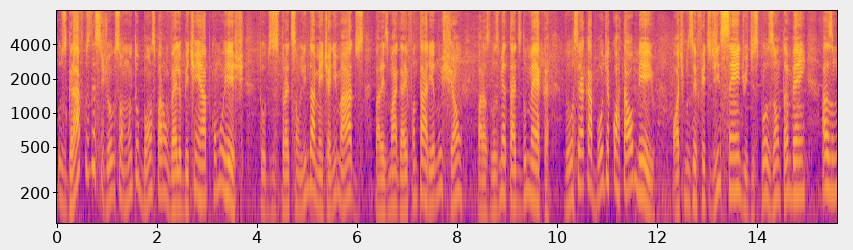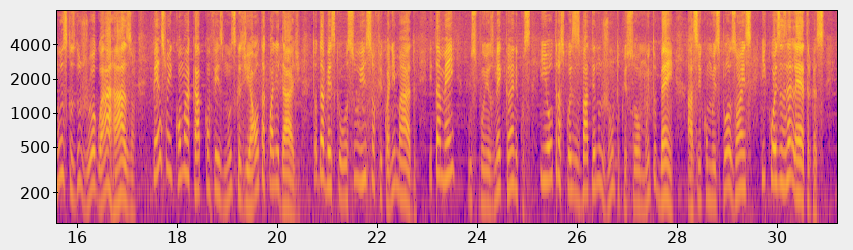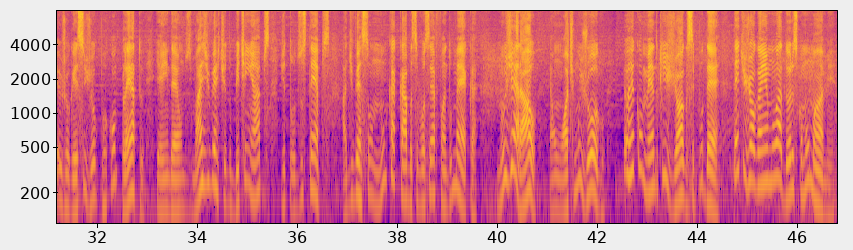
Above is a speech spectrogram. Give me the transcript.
Os gráficos desse jogo são muito bons para um velho beat'em up como este. Todos os sprites são lindamente animados para esmagar a infantaria no chão para as duas metades do mecha. Você acabou de cortar ao meio. Ótimos efeitos de incêndio e de explosão também. As músicas do jogo arrasam. Penso em como a Capcom fez músicas de alta qualidade. Toda vez que eu ouço isso eu fico animado. E também os punhos mecânicos e outras coisas batendo junto que soam muito bem, assim como explosões e coisas elétricas. Eu joguei esse jogo por completo e ainda é um dos mais divertidos beat'em ups de todos os tempos. A diversão nunca acaba se você é fã do mecha. No geral, é um ótimo jogo. Eu recomendo que jogue se puder. Tente jogar em emuladores como o Mami.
